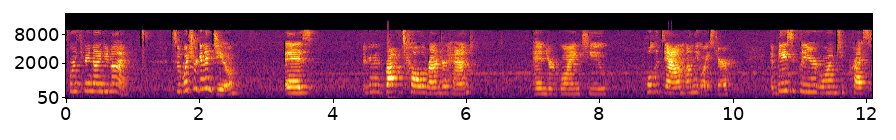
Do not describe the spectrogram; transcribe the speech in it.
for $3.99. So what you're going to do is you're going to wrap the towel around your hand and you're going to hold it down on the oyster and basically you're going to press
